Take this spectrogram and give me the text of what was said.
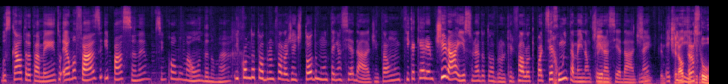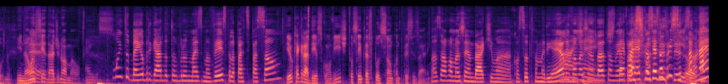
buscar o tratamento. É uma fase e passa, né? Assim como uma onda no mar. E como o doutor Bruno falou, gente, todo mundo tem ansiedade. Então não fica querendo tirar isso, né, doutor Bruno? Que ele falou que pode ser ruim também não ter Sim, ansiedade, né? sim, temos que tirar o Equilíbrio. transtorno e não a É. ansiedade normal. É isso. Muito bem, obrigada, doutor Bruno, mais uma vez pela participação. Eu que agradeço o convite, estou sempre à disposição quando precisarem. Nós já vamos agendar aqui uma consulta para Mariela e Ai, vamos gente, agendar também até a parece que próxima vocês não precisam, né?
